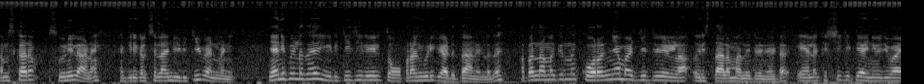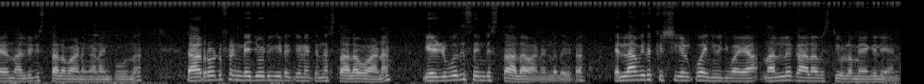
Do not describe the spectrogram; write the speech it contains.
നമസ്കാരം. സുനിലാണ് അഗ്രികൾച്ചർ ലാൻഡ് ഇടുക്കി വെൺമണി. ഞാനിപ്പോൾ ഉള്ളത് ഇടുക്കി ജില്ലയിൽ തോപ്രാംകുടിക്ക് അടുത്താണുള്ളത്. അപ്പം നമുക്കിന്ന് കുറഞ്ഞ ബഡ്ജറ്റിലുള്ള ഒരു സ്ഥലം വന്നിട്ടുണ്ട്. കേട്ടോ ഏലകൃഷിക്കൊക്കെ അനുയോജ്യമായ നല്ലൊരു സ്ഥലമാണ് കാണാൻ പോകുന്നത്. ടാർ റോഡ് ഫ്രണ്ടേജോട് കിടക്കി കിടക്കുന്ന സ്ഥലമാണ്. എഴുപത് സെന്റ് സ്ഥലമാണ് ഉള്ളത് കേട്ടോ. എല്ലാവിധ കൃഷികൾക്കും അനുയോജ്യമായ നല്ല കാലാവസ്ഥയുള്ള മേഖലയാണ്.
